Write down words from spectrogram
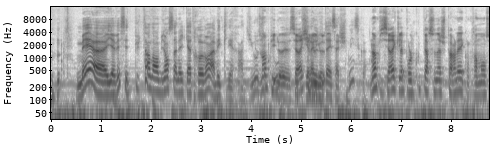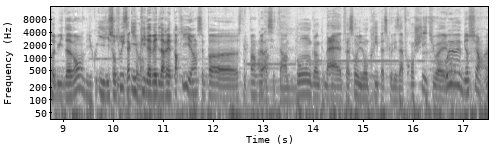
Mais euh, il y avait cette putain d'ambiance années 80 avec les radios. Non, puis le- c'est vrai qu'il Liotta et sa chemise, quoi. Non, puis c'est vrai que là, pour le coup, le personnage parlait, contrairement à celui d'avant. Mais du coup, il, surtout, il, Exactement. il avait de la répartie, hein. C'est pas, euh, c'était pas un Ah bah, c'était un bon gang. Bah, de toute façon, ils l'ont pris parce que les affranchis, tu vois. Oui, bon, oui, bien sûr. Euh,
